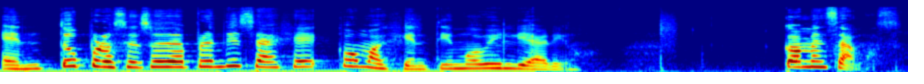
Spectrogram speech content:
en tu proceso de aprendizaje como agente inmobiliario. Comenzamos.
